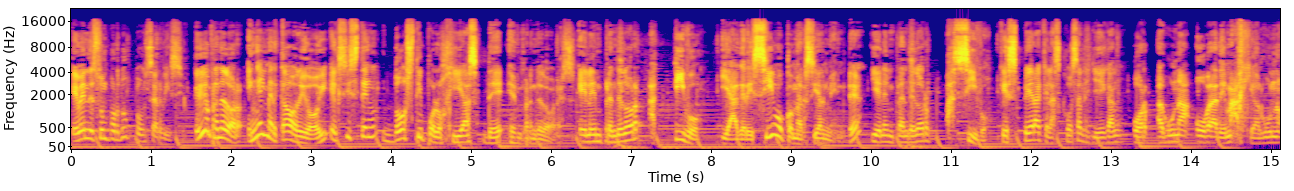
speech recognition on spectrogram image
que vendes un producto o un servicio. Querido emprendedor, en el mercado de hoy existen dos tipologías de emprendedores. El emprendedor activo y agresivo comercialmente y el emprendedor pasivo que espera que las cosas le lleguen por alguna obra de magia, algún,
